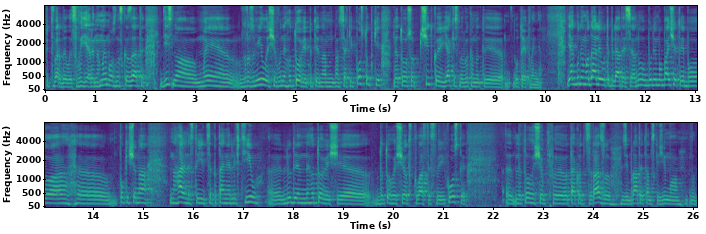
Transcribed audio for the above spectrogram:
підтвердили своє реноме, можна сказати. Дійсно, ми зрозуміли, що вони готові піти нам на всякі поступки для того, щоб чітко і якісно виконати утеплення. Як будемо далі утеплятися? Ну, будемо бачити, бо е, поки що на нагальне стоїть це питання ліфтів. Е, люди не готові ще до того, що вкласти свої кошти е, для того, щоб е, отак от зразу зібрати там, скажімо, ну,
